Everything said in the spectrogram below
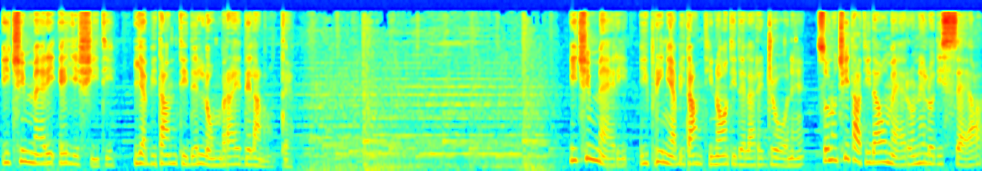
I Cimmeri e gli Sciti, gli abitanti dell'ombra e della notte. I Cimmeri, i primi abitanti noti della regione, sono citati da Omero nell'Odissea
